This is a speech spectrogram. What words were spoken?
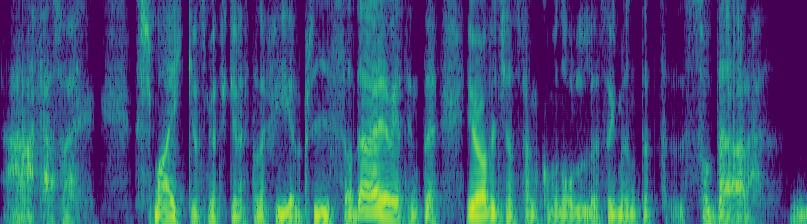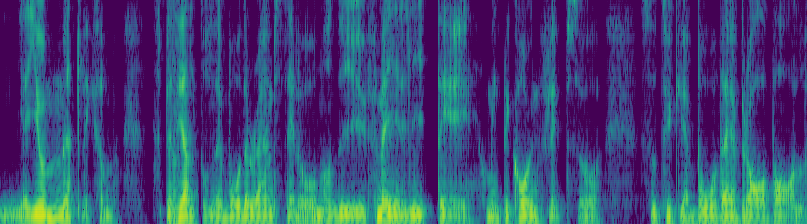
ah, alltså, Schmeichel som jag tycker nästan är felprisad. Jag vet inte. I övrigt känns 5,0 segmentet sådär ljummet liksom. Speciellt om det är både Ramsdale och Mondy. För mig är det lite, om inte coinflip så, så tycker jag båda är bra val.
